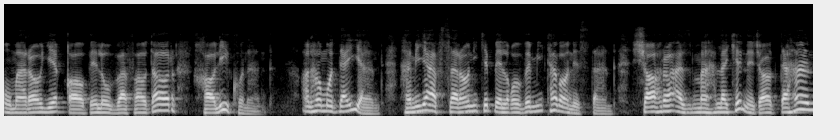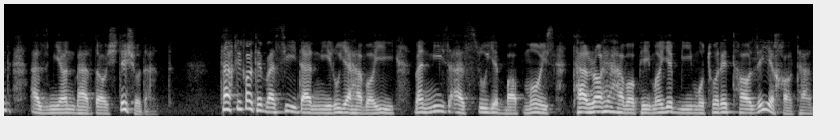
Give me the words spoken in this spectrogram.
عمرای قابل و وفادار خالی کنند. آنها مدعیند همه افسرانی که بالقوه می توانستند شاه را از محلکه نجات دهند از میان برداشته شدند. تحقیقات وسیعی در نیروی هوایی و نیز از سوی باب مویس طراح هواپیمای بیموتور تازه خاتم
